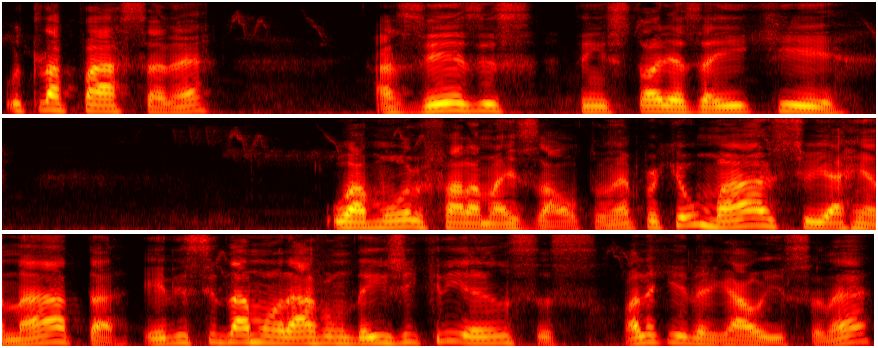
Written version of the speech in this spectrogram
ultrapassa, né? Às vezes tem histórias aí que o amor fala mais alto, né? Porque o Márcio e a Renata, eles se namoravam desde crianças. Olha que legal isso, né?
